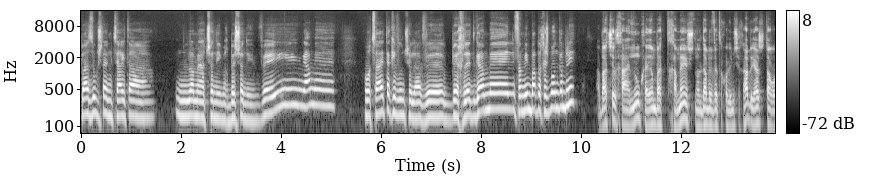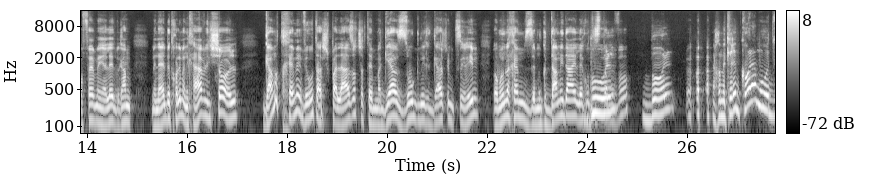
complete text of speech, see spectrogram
והזוג שלה נמצא איתה לא מעט שנים, הרבה שנים, והיא גם אה, רוצה את הכיוון שלה, ובהחלט גם אה, לפעמים בא בחשבון גם בלי. הבת שלך, ענוק, היום בת חמש, נולדה בבית החולים שלך, בגלל שאתה רופא מיילד וגם מנהל בית חולים. אני חייב לשאול, גם אתכם העבירו את ההשפלה הזאת, שאתם מגיע זוג נרגש עם צירים, ואומרים לכם, זה מוקדם מדי, לכו בול. תסתובבו? בול. אנחנו מכירים כל עמוד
